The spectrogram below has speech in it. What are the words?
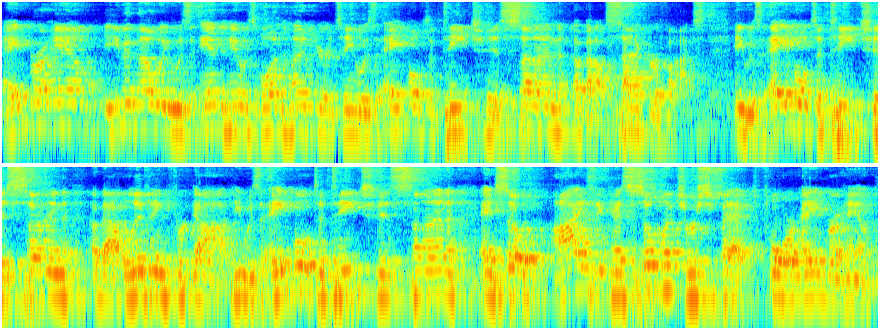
Abraham, even though he was in his 100s, he was able to teach his son about sacrifice. He was able to teach his son about living for God. He was able to teach his son. And so Isaac has so much respect for Abraham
